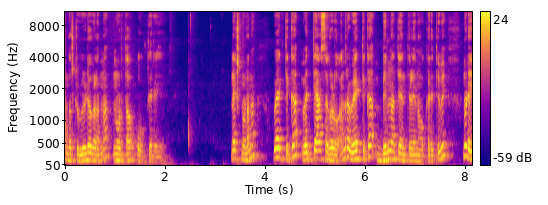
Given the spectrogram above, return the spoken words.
ಒಂದಷ್ಟು ವಿಡಿಯೋಗಳನ್ನು ನೋಡ್ತಾ ಹೋಗ್ತೀರಿ. ನೆಕ್ಸ್ಟ್ ನೋಡೋಣ. ವೈಯಕ್ತಿಕ ವ್ಯತ್ಯಾಸಗಳು ಅಂದರೆ ವೈಯಕ್ತಿಕ ಭಿನ್ನತೆ ಅಂತೇಳಿ ನಾವು ಕರಿತೀವಿ. ನೋಡಿ,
